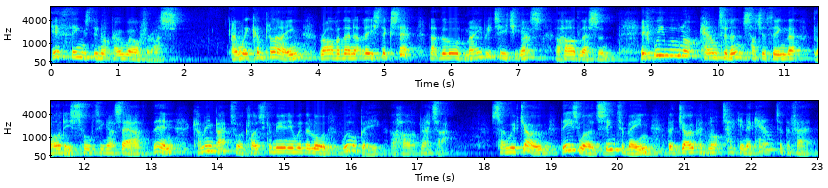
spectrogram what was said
If things do not go well for us, and we complain rather than at least accept that the Lord may be teaching us a hard lesson. If we will not countenance such a thing that God is sorting us out, then coming back to a close communion with the Lord will be a hard matter. So, with Job, these words seem to mean that Job had not taken account of the fact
